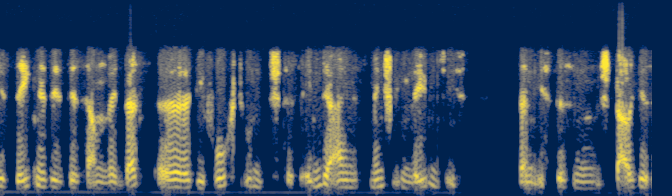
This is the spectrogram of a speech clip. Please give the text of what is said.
Gesegnete. Wenn das äh, die Frucht und das Ende eines menschlichen Lebens ist, dann ist das ein starkes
